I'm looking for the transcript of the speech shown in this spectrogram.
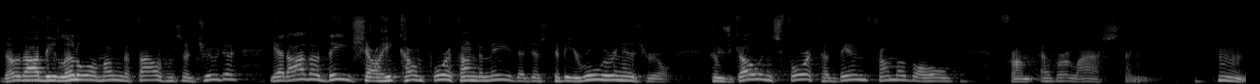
though thou be little among the thousands of Judah, yet out of thee shall he come forth unto me that is to be ruler in Israel. whose goings forth have been from of old, from everlasting. Hmm.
